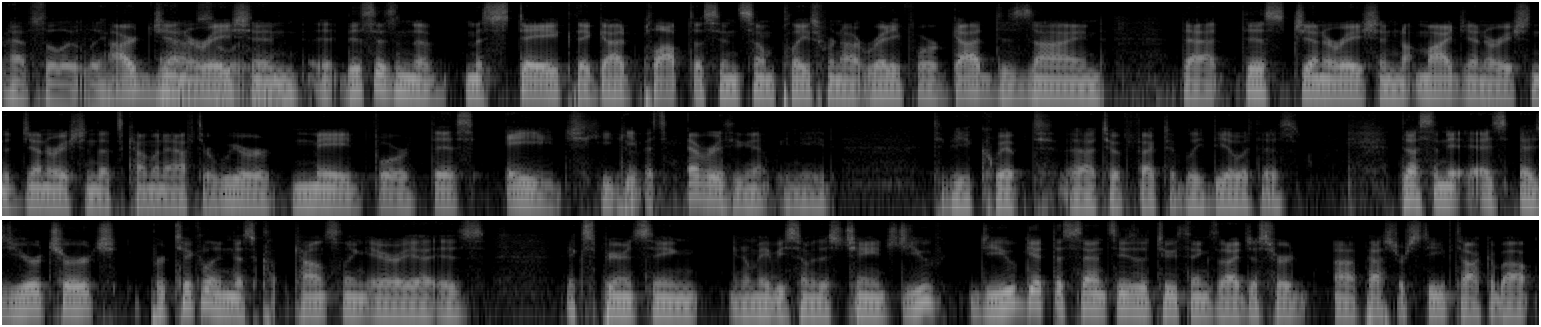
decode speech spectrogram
Absolutely. Our generation, Absolutely. It, this isn't a mistake that God plopped us in some place we're not ready for. God designed that this generation, not my generation, the generation that's coming after, we were made for this age. He yep. gave us everything that we need to be equipped uh, to effectively deal with this. Dustin, as as your church, particularly in this counseling area, is experiencing, you know, maybe some of this change. Do you do you get the sense? These are the two things that I just heard uh, Pastor Steve talk about.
